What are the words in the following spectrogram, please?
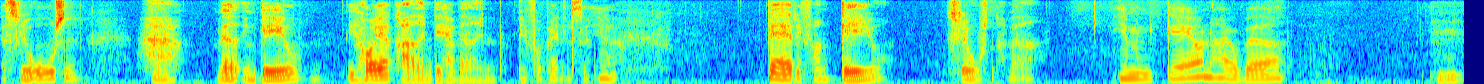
at sklerosen har været en gave i højere grad, end det har været en, en forbandelse. Ja. Hvad er det for en gave, sklerosen har været? Jamen, gaven har jo været... Mm.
